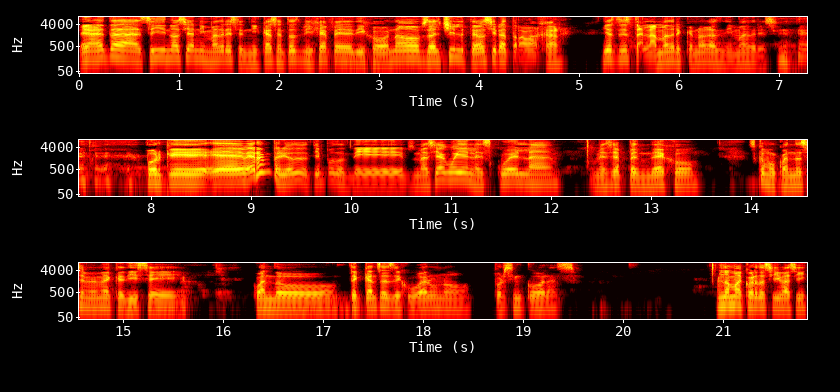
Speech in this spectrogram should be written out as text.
Y la neta, sí, no hacía ni madres en mi casa. Entonces mi jefe dijo, no, pues al chile te vas a ir a trabajar. Y hasta hasta la madre que no hagas ni madres. Porque eh, era un periodo de tiempo donde pues, me hacía güey en la escuela, me hacía pendejo. Es como cuando ese meme que dice, cuando te cansas de jugar uno por cinco horas. No me acuerdo si iba así.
